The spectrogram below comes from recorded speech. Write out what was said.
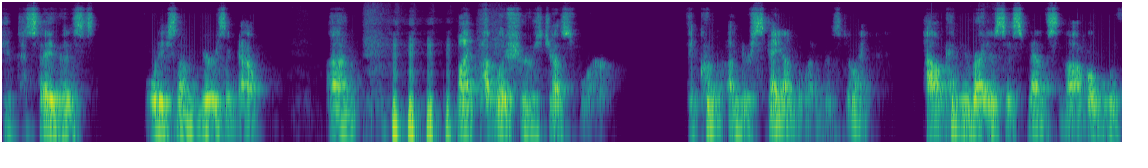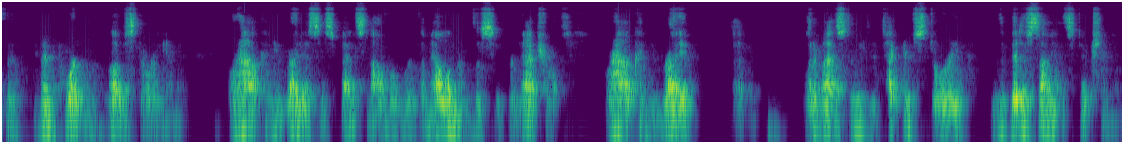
to say this 40 some years ago, um, my publishers just were, they couldn't understand what I was doing. How can you write a suspense novel with an important love story in it? Or how can you write a suspense novel with an element of the supernatural? Or how can you write uh, what amounts to a detective story with a bit of science fiction in it?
